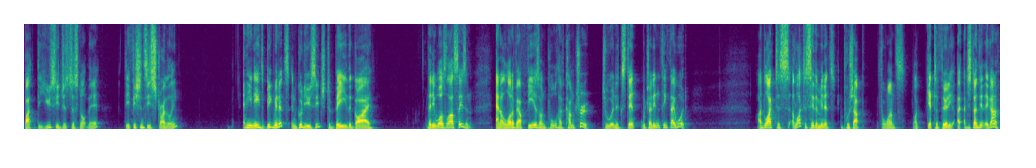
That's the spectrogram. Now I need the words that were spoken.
but the usage is just not there. The efficiency is struggling. And he needs big minutes and good usage to be the guy that he was last season. And a lot of our fears on Poole have come true to an extent which I didn't think they would. I'd like to I'd like to see the minutes push up for once, like get to 30. I, I just don't think they're gonna.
